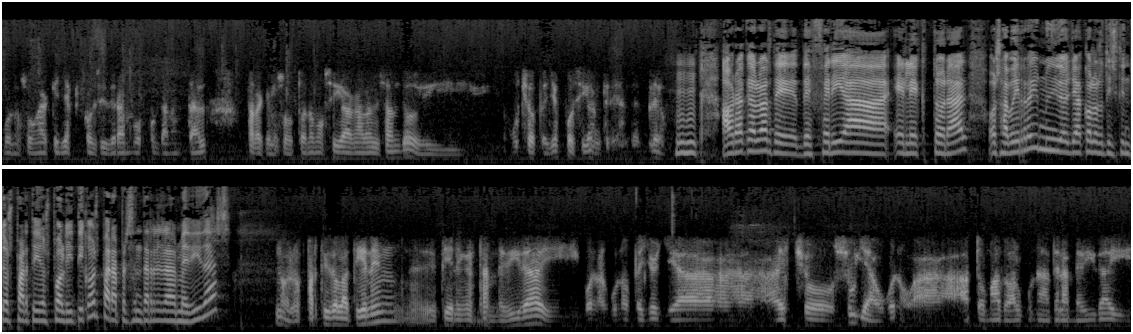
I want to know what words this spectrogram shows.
bueno, son aquellas que consideramos fundamental para que los autónomos sigan avanzando y muchos de ellos pues sigan creando empleo. Ahora que hablas de, de feria electoral, ¿os habéis reunido ya con los distintos partidos políticos para presentarles las medidas? No, los partidos la tienen, eh, tienen estas medidas y bueno, algunos de ellos ya ha hecho suya o bueno, ha, ha tomado algunas de las medidas y,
